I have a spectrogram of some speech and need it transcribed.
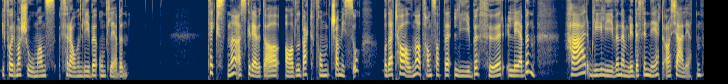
i form av Schumanns Frauenliebe und Leben. Tekstene er skrevet av Adelbert von Chamisso, og det er talende at han satte livet før leben. Her blir livet nemlig definert av kjærligheten.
